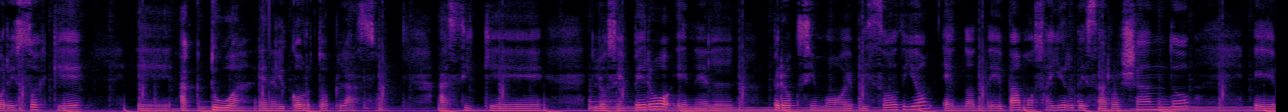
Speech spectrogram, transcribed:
por eso es que eh, actúa en el corto plazo. Así que los espero en el próximo episodio en donde vamos a ir desarrollando eh,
